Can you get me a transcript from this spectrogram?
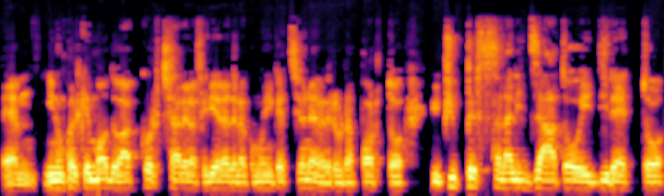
ehm, in un qualche modo accorciare la filiera della comunicazione e avere un rapporto il più personalizzato e diretto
